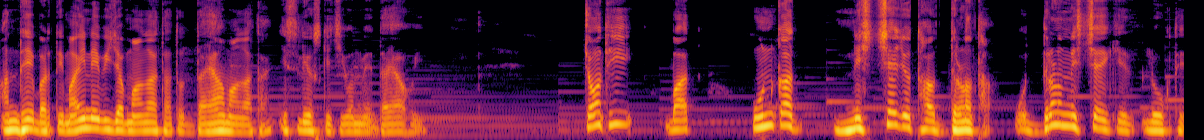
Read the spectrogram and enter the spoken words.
अंधे बर्तिमाई ने भी जब मांगा था तो दया मांगा था, इसलिए उसके जीवन में दया हुई। चौथी बात, उनका निश्चय जो था, दृढ़ था। वो दृढ़ निश्चय के लोग थे।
